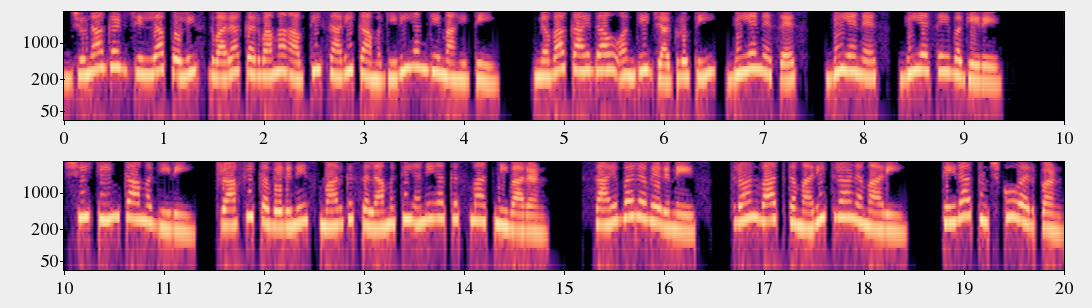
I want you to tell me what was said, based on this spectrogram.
જુનાગઢ જિલ્લા પોલીસ દ્વારા કરવામાં આવતી સારી કામગીરી અંગે માહિતી. નવા કાયદાઓ અંગે જાગૃતિ બીએનએસએસ બીએનએસ બીએસએ વગેરે. શી ટીમ કામગીરી? ટ્રાફિક અવેરનેસ માર્ગ સલામતી અને અકસ્માત નિવારણ. Cyber awareness. ત્રણ વાત તમારી, ત્રણ અમારી. તેરા તુચકો અર્પણ.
